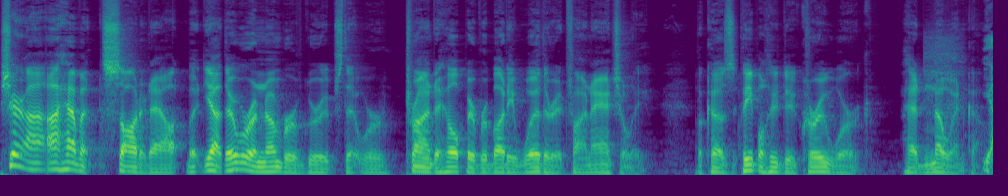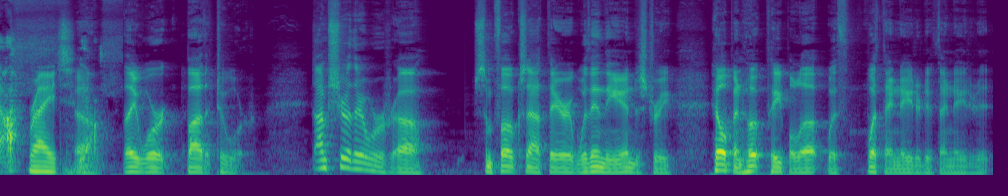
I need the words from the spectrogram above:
Sure, I, I, haven't sought it out, but yeah, there were a number of groups that were trying to help everybody weather it financially because people who do crew work had no income. Yeah. Right. Uh, Yeah. They work by the tour. I'm sure there were uh, some folks out there within the industry helping hook people up with what they needed if they needed it.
